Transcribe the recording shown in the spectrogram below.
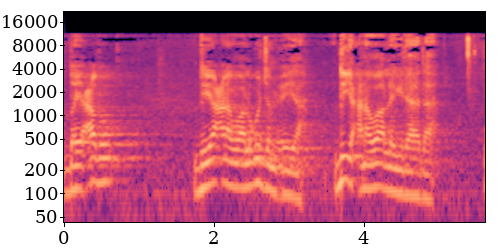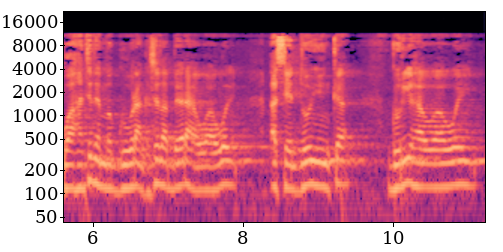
daycadu diyacna waa lagu jamciyaa diyacna waa la yidhaahdaa waa hantida maguuraanka sida beeraha waaweyn aseendooyinka guryaha waaweyn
